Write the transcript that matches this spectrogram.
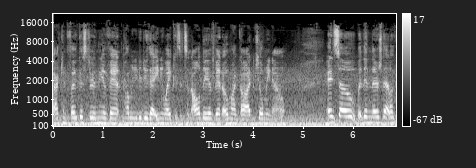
I can focus during the event. Probably need to do that anyway because it's an all-day event. Oh my god kill me now. And so but then there's that like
